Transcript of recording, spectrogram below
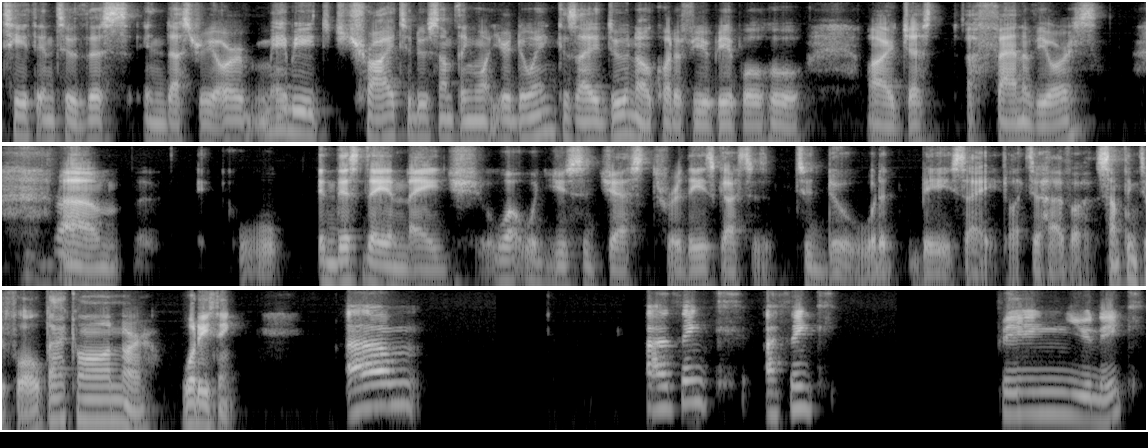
teeth into this industry or maybe try to do something what you're doing, because I do know quite a few people who are just a fan of yours. Right. Um, in this day and age, what would you suggest for these guys to, to do? Would it be, say, like to have a, something to fall back on, or what do you think? Um, I think I think being unique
